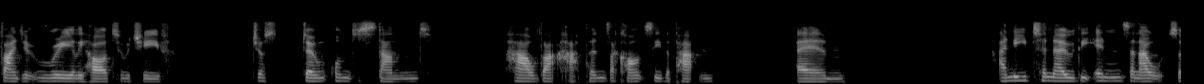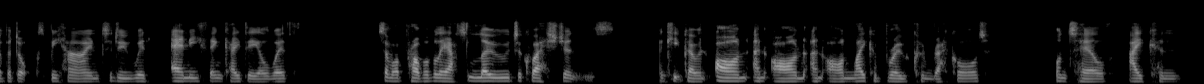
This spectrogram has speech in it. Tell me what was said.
Find it really hard to achieve. Just don't understand how that happens. I can't see the pattern. Um, I need to know the ins and outs of a duck's behind to do with anything I deal with. So I'll probably ask loads of questions and keep going on and on and on like a broken record until I can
